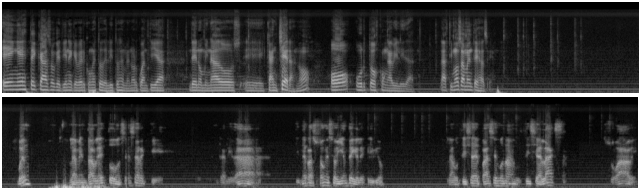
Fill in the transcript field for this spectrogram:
En este caso que tiene que ver con estos delitos de menor cuantía denominados eh, cancheras, ¿no? O hurtos con habilidad. Lastimosamente es así. Bueno, lamentable esto, don César, que en realidad tiene razón ese oyente que le escribió. La justicia de paz es una justicia laxa, suave.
